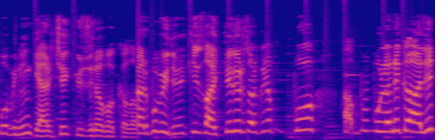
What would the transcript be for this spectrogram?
Bobby'nin gerçek yüzüne bakalım. Eğer bu video 200 like gelirse arkadaşlar bu Ha bu bulanık hali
